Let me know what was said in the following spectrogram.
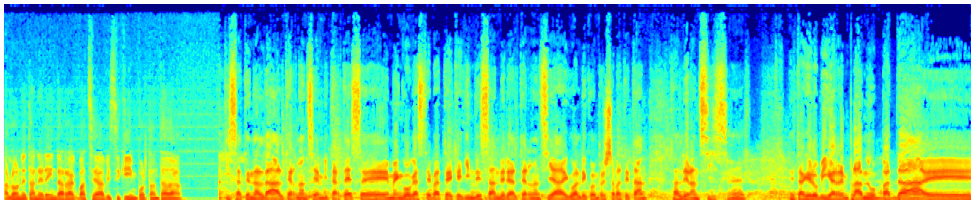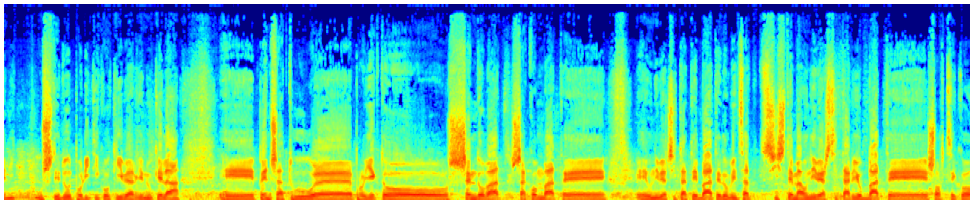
alo honetan ere indarrak batzea biziki importanta da. Izaten alda alternantzian bitartez, e, hemengo gazte batek egin dezan bere alternantzia egualdeko enpresa batetan, talderantziz. Eh? Eta gero bigarren planu bat da, e, nik uste dut politikoki behar genukela e, pentsatu e, proiektu sendo bat, sakon bat, e, e, unibertsitate bat, edo bintzat sistema universitario bat e, sortzeko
